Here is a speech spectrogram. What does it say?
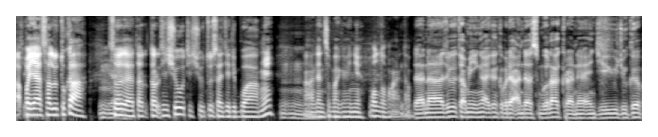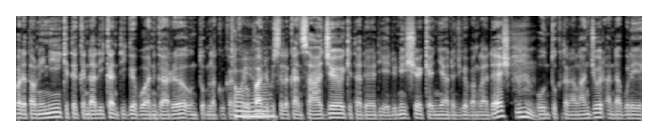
tak Okay. payah selalu tukar Hmm. so dah taruh, taruh tisu tisu tu saja dibuang eh Hmm. uh, dan sebagainya wallahu alam Dan uh, juga kami ingatkan kepada anda semula kerana NGU juga pada tahun ini kita kendalikan tiga buah negara untuk melakukan Oh, korban ya. dipersilakan sahaja. Kita ada di Indonesia, Kenya dan juga Bangladesh. Hmm. Untuk keterangan lanjut anda boleh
